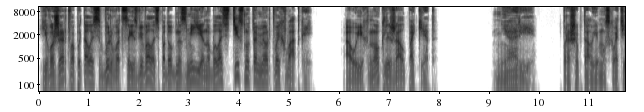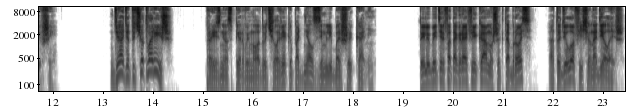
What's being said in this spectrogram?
Его жертва пыталась вырваться извивалась подобно змее, но была стиснута мертвой хваткой. А у их ног лежал пакет. «Не ори», прошептал ему схвативший. «Дядя, ты что творишь?» произнес первый молодой человек и поднял с земли большой камень. «Ты любитель фотографии камушек-то брось, а то делов еще наделаешь».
